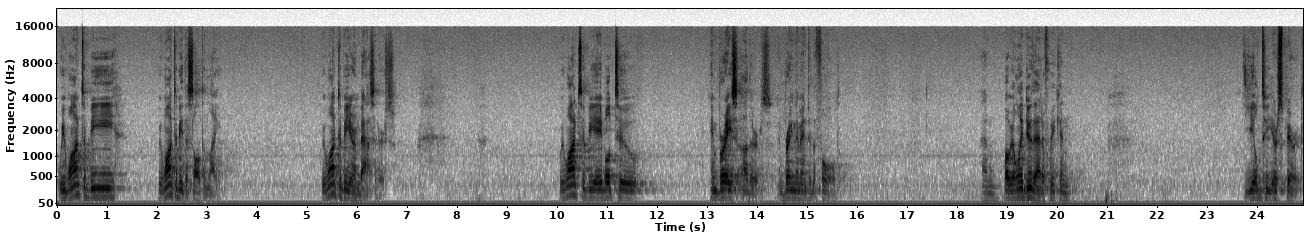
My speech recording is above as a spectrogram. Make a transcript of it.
We want to be we want to be the salt and light. We want to be your ambassadors. We want to be able to embrace others and bring them into the fold. And but we only do that if we can yield to your spirit.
